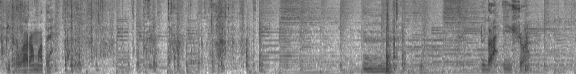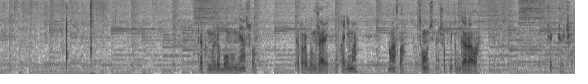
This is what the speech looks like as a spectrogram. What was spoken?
впитывало ароматы. М -м -м. Да, и еще как мы любому мясу, которое будем жарить, необходимо масло подсолнечное, чтобы не подгорало. Чуть-чуть.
